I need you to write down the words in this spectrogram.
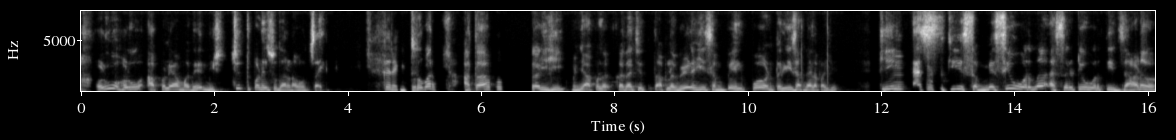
हळूहळू आपल्यामध्ये निश्चितपणे सुधारणा होत जाईल. करेक्ट बरोबर? आता तरीही म्हणजे आपलं कदाचित आपला वेळही संपेल पण तरीही सांगायला पाहिजे की की सबमिसिव्ह वरनं असर्टिव्ह वरती जाणं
